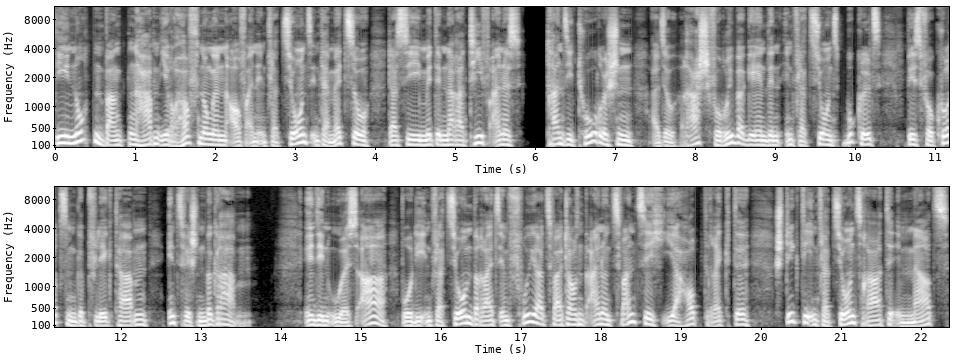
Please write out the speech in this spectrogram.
Die Notenbanken haben ihre Hoffnungen auf ein Inflationsintermezzo, das sie mit dem Narrativ eines transitorischen, also rasch vorübergehenden Inflationsbuckels bis vor kurzem gepflegt haben, inzwischen begraben. In den USA, wo die Inflation bereits im Frühjahr 2021 ihr Haupt reckte, stieg die Inflationsrate im März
